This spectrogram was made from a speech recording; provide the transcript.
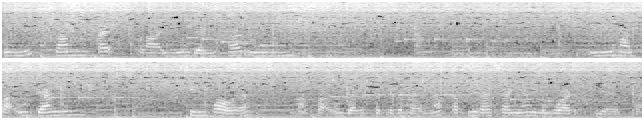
Tumis sampai layu dan harum. Ini masak udang simpel ya masak udang sederhana tapi rasanya luar biasa.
